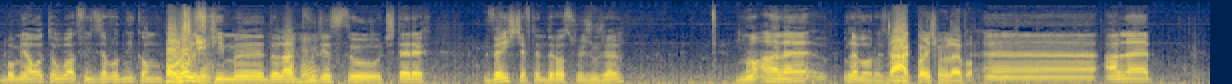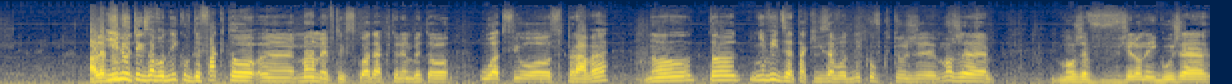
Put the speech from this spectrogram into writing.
bo miało to ułatwić zawodnikom Polskim. polskim, e, do lat Mhm. 24 wejście w ten dorosły żużel. No ale w lewo rozumiem. Tak, pojedźmy w lewo. E, ale Ale ilu tych zawodników de facto e, mamy w tych składach, którym by to ułatwiło sprawę? No to nie widzę takich zawodników, którzy może, może w Zielonej Górze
